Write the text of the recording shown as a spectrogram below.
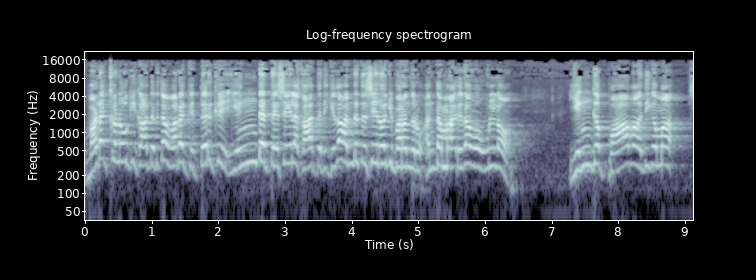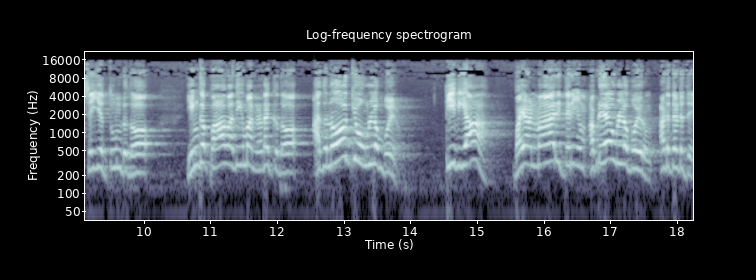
வடக்கு நோக்கி காத்தடிச்சா வடக்கு தெற்கு எந்த திசையில காத்தடிக்குதோ அந்த திசையை நோக்கி பறந்துடும் அந்த மாதிரி தான் உன் உள்ளம். எங்க பாவம் அதிகமா செய்ய தூண்டுதோ எங்க பாவம் அதிகமா நடக்குதோ அது நோக்கி உன் உள்ளம் போயிடும் டிவியா பயான் மாதிரி தெரியும். அப்படியே உள்ள போயிடும் அடுத்தடுத்து.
